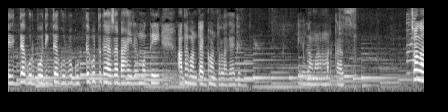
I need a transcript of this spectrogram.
এদিক দিয়ে ঘুরবো ওদিক দিয়ে ঘুরবো। ঘুরতে ঘুরতে দেখা যায় বাহিরের মধ্যেই আধা ঘণ্টা, এক ঘণ্টা লাগাই দেব। এই হলো আমার আম্মার কাজ। চলো।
